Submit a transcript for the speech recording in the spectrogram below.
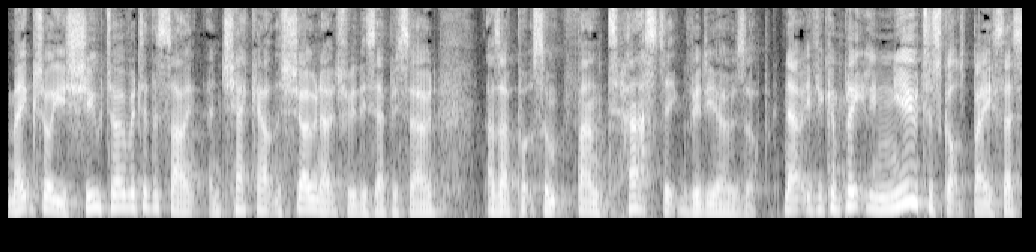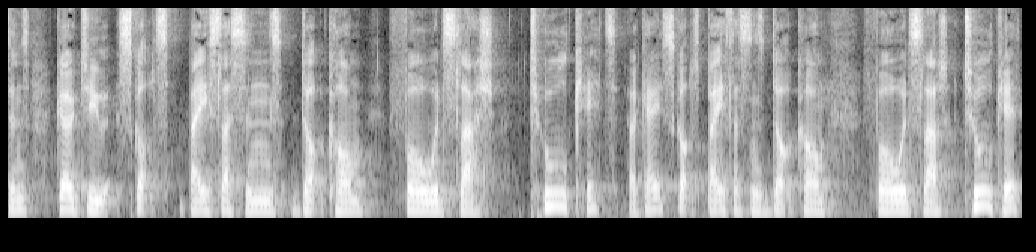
make sure you shoot over to the site and check out the show notes for this episode, as I've put some fantastic videos up. Now, if you're completely new to Scott's Bass Lessons, go to scottsbasslessons.com forward slash toolkit, okay? scottsbasslessons.com forward slash toolkit.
